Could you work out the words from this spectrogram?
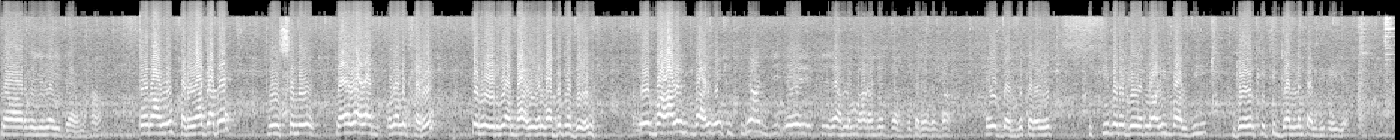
4 ਵਜੇ ਦਾ ਹੀ ਟਾਈਮ ਹਾਂ। ਹੋਰ ਨੂੰ ਫੜਿਆ ਜਾਵੇ, ਪੁਲਿਸ ਨੂੰ ਕਹਿਆ ਉਹਨਾਂ ਨੂੰ ਫੜੇ ਤੇ ਮੇਰੀਆਂ ਬਾਲੀਆਂ ਲੱਭ ਕੇ ਦੇਣ। ਇਹ ਬਾਲ ਬਾਲੀਆਂ ਖਿੱਚੀਆਂ, ਜੀ- ਇਹ ਕਿਰਨ ਮਾੜਾ ਜਿਹਾ ਦਰਦ ਕਰੇਗਾ। ਇਹ ਦਰਦ ਕਰੇ ਖਿੱਚੀ ਬੜੇ ਦੇਰ ਨਾਲ ਹੀ ਬੰਦੀ ਜ਼ੋਰ ਖਿੱਚੀ ਜਲਨ ਪੈਂਦੀ ਗਈ ਹੈ।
